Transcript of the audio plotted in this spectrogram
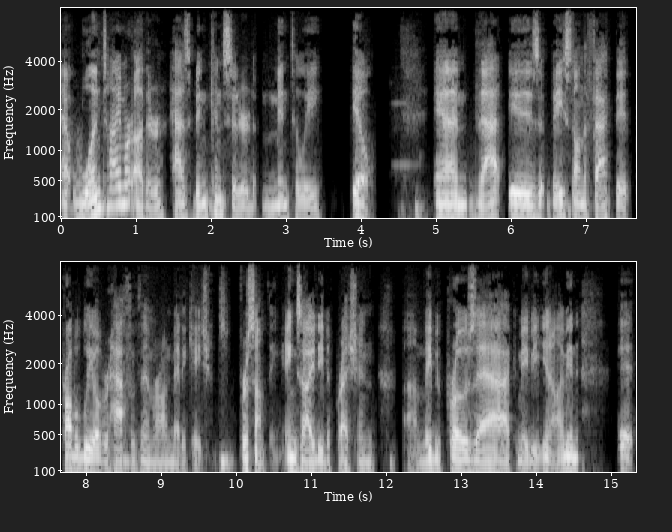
at one time or other has been considered mentally ill. And that is based on the fact that probably over half of them are on medications for something, anxiety, depression, uh, maybe Prozac, maybe, you know, I mean, it,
